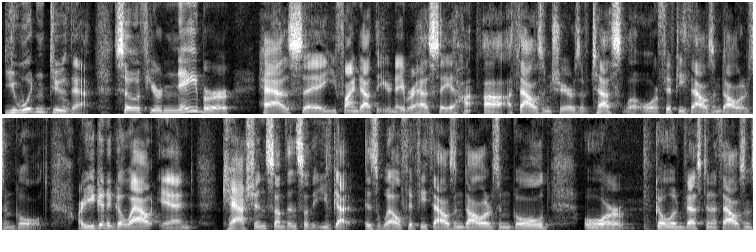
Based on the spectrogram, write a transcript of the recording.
You wouldn't do that. So if your neighbor has, say, you find out that your neighbor has, say, a, uh, a thousand shares of Tesla or fifty thousand dollars in gold, are you going to go out and cash in something so that you've got as well fifty thousand dollars in gold, or go invest in a thousand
